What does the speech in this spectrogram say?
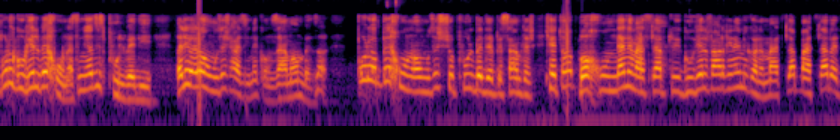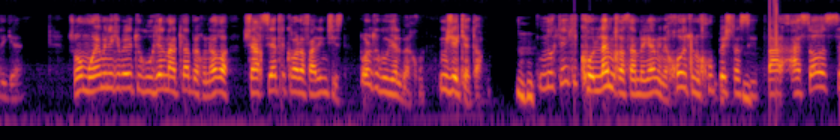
برو گوگل بخون. اصلا نیازی پول بدی. ولی برای آموزش هزینه کن. زمان بذار. برو بخون آموزش رو پول بده به سمتش. کتاب با خوندن مطلب توی گوگل فرقی نمی‌کنه. مطلب مطلبه دیگه. شما مهم اینه که برید تو گوگل مطلب بخونی. آقا شخصیت کارآفرین چیست؟ برو تو گوگل بخون. میشه کتاب. نکته ای که کلا می‌خواستم بگم اینه خودتون خوب بشناسید. بر اساس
